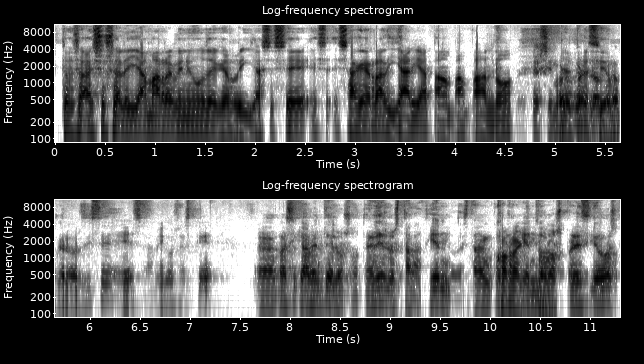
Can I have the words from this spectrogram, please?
Entonces a eso se le llama revenue de guerrillas, esa guerra diaria, pam, pam, pam, ¿no? precio. lo, que nos dice es, amigos, es que eh, básicamente los hoteles lo están haciendo, están corrigiendo los precios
